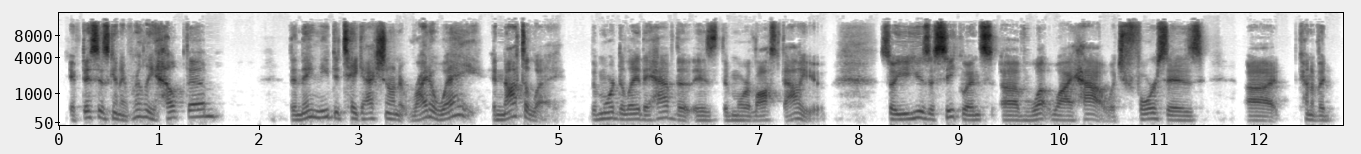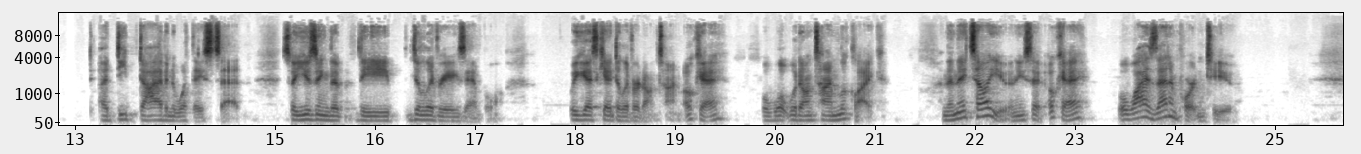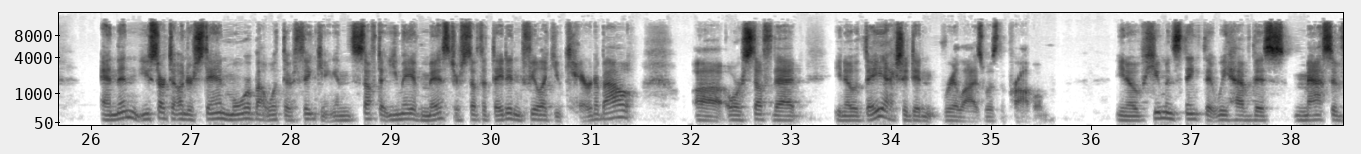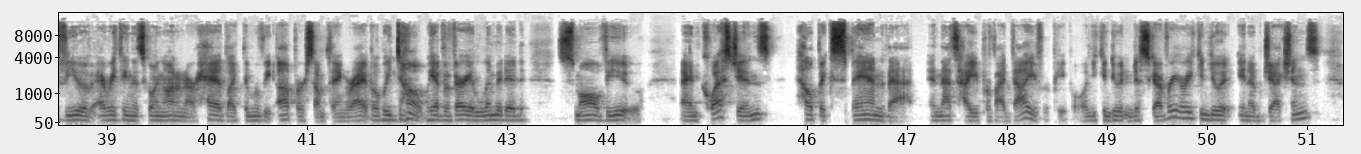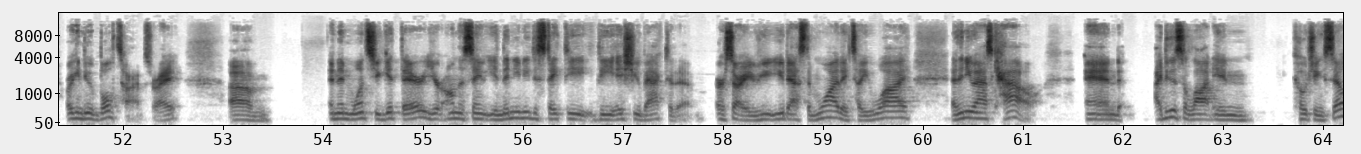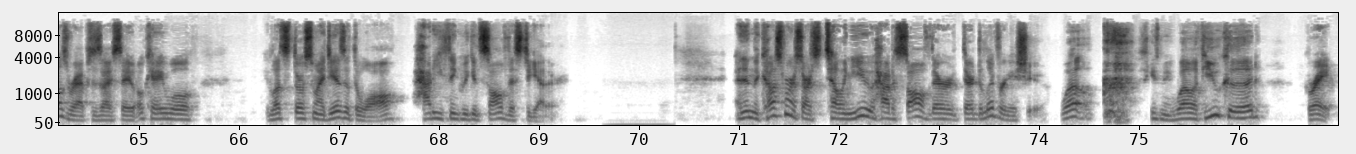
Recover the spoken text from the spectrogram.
If this is going to really help them, then they need to take action on it right away and not delay. The more delay they have, the, is the more lost value. So you use a sequence of what, why, how, which forces uh, kind of a, a deep dive into what they said. So using the the delivery example, well, you guys can't deliver it on time. Okay, well, what would on time look like? And then they tell you, and you say, okay, well, why is that important to you? And then you start to understand more about what they're thinking and stuff that you may have missed, or stuff that they didn't feel like you cared about, uh, or stuff that you know they actually didn't realize was the problem you know humans think that we have this massive view of everything that's going on in our head like the movie up or something right but we don't we have a very limited small view and questions help expand that. And that's how you provide value for people. And you can do it in discovery or you can do it in objections or you can do it both times, right? Um, and then once you get there, you're on the same, and then you need to state the, the issue back to them. Or sorry, you'd ask them why, they tell you why, and then you ask how. And I do this a lot in coaching sales reps is I say, okay, well, let's throw some ideas at the wall. How do you think we could solve this together? And then the customer starts telling you how to solve their their delivery issue. Well excuse me. Well if you could great.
